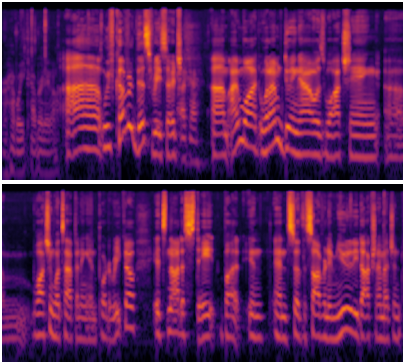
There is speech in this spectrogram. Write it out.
Or have we covered it all? Uh, we've covered this research. Okay. Um, I'm wa- what I'm doing now is watching um, watching what's happening in Puerto Rico. It's not a state, but in and so the sovereign immunity doctrine I mentioned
